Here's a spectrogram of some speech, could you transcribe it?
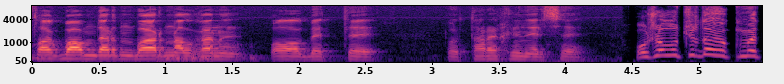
шлагбаумдардын баарын алганы бул албетте бул тарыхый нерсе ошол учурда өкмөт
